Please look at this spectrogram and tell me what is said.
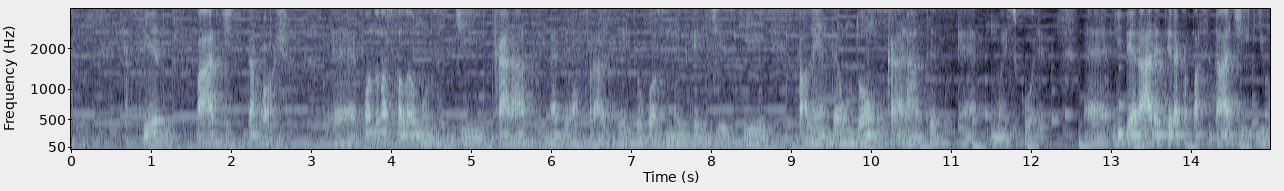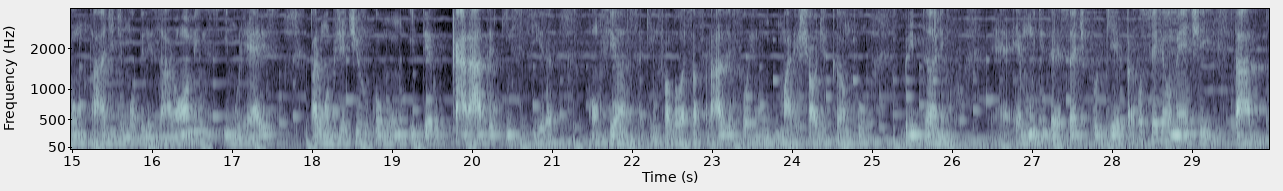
é ser parte da rocha. É, quando nós falamos de caráter, né, tem uma frase dele que eu gosto muito que ele diz que Talento é um dom, caráter é uma escolha. É, liderar é ter a capacidade e vontade de mobilizar homens e mulheres para um objetivo comum e ter o caráter que inspira confiança. Quem falou essa frase foi um marechal de campo britânico. É, é muito interessante porque para você realmente estar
